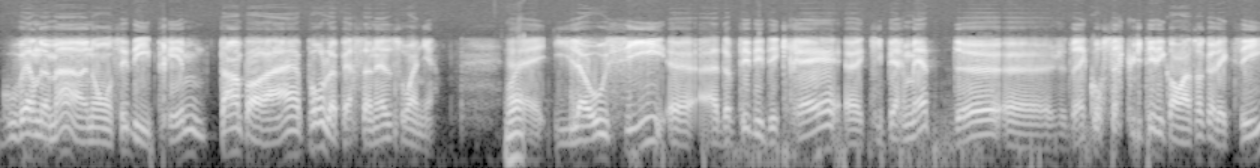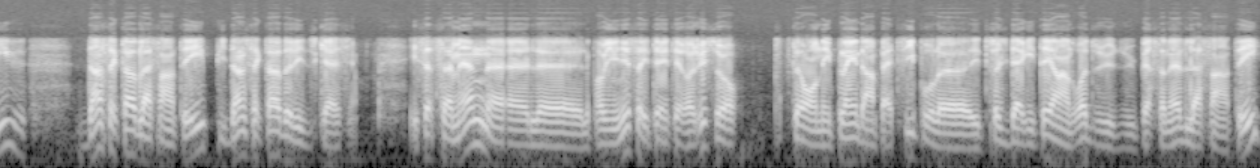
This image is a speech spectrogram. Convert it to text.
gouvernement a annoncé des primes temporaires pour le personnel soignant. Euh, il a aussi euh, adopté des décrets euh, qui permettent de, je dirais, court-circuiter les conventions collectives dans le secteur de la santé puis dans le secteur de l'éducation. Et cette semaine, le, premier ministre a été interrogé sur on est plein d'empathie pour le, et de solidarité à l'endroit du, personnel de la santé.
